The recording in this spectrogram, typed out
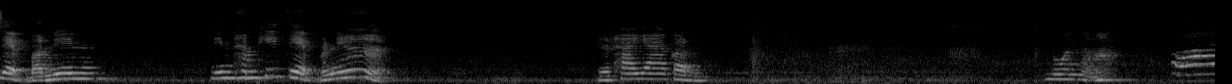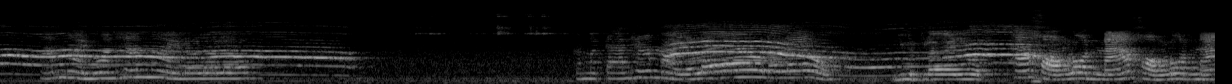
เจ็บเหรอนิน นินทำพี่เจ็บมันเนี่ย เดี๋ยวทายาก่อน นวลเหรอห้ามหน่อยนวลห้ามหน่อยเร็วเร็วเร็วกรรมการห้ามหน่อยเร็วเร็วเร็วเร็วหยุดเลยหยุด ถ้าของหล่นนะของหล่นนะ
